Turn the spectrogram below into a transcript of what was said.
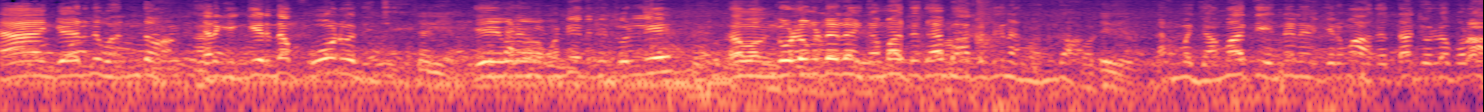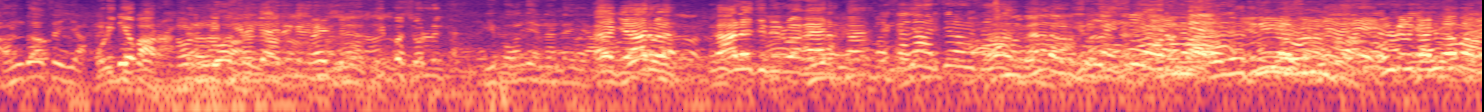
நான் இங்க இருந்து வந்தோம். எனக்கு இங்க இருந்தா போன் வந்துச்சு. ஒன்றியத்துக்கு சொல்லி அவன் இங்க உள்ளவங்கள்ட்ட எல்லாம் ஜமாத்து தான் பாக்குறதுக்கு நாங்க வந்தோம். நம்ம ஜமாத்து என்ன நினைக்கிறோமோ அதைத்தான் சொல்ல போறோம். முடிக்க போறோம். இருங்க இருங்க. இப்ப சொல்லுங்க. இப்ப வந்து என்ன யாரு? காலேஜ் நிர்வாகம் யாருக்கா உங்களுக்கு அனுபவம்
